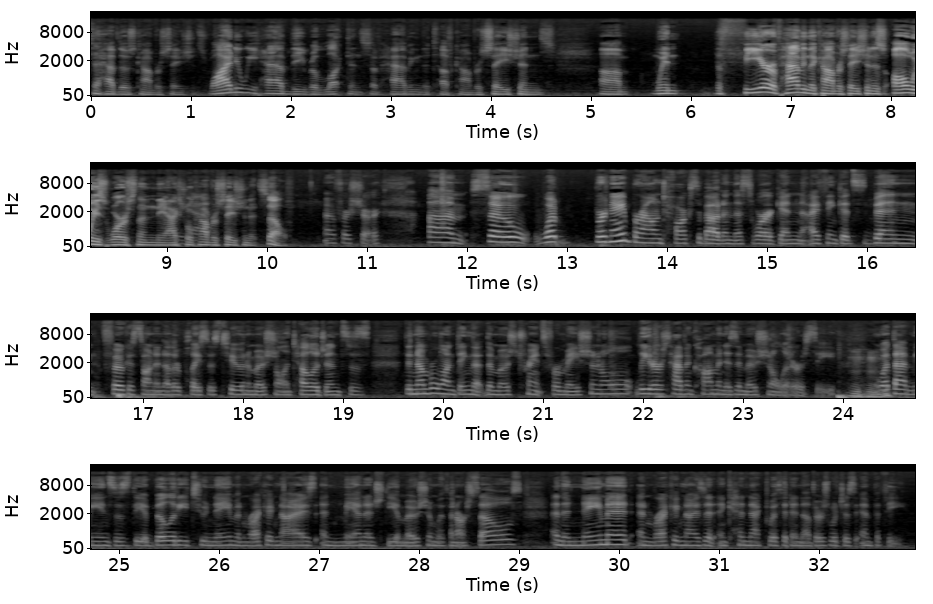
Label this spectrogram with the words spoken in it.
to have those conversations? Why do we have the reluctance of having the tough conversations um, when the fear of having the conversation is always worse than the actual Yeah. conversation itself? Oh, for sure. Um, so, what Brene Brown talks about in this work, and I think it's been focused on in other places too, in emotional intelligence, is the number one thing that the most transformational leaders have in common is emotional literacy. And what that means is the ability to name and recognize and manage the emotion within ourselves, and then name it and recognize it and connect with it in others, which is empathy.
